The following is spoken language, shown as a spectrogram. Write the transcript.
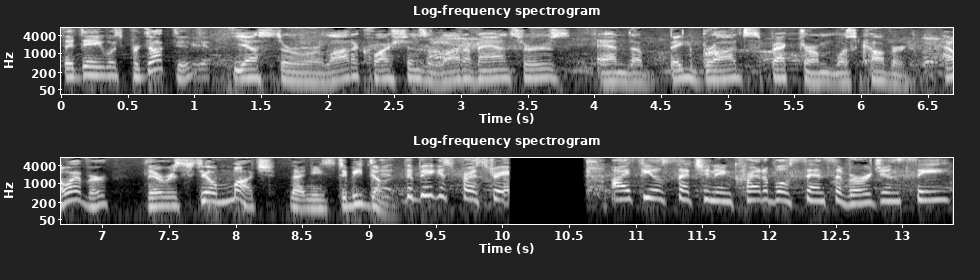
the day was productive. Yes, there were a lot of questions, a lot of answers, and the big broad spectrum was covered. However, there is still much that needs to be done. The, the biggest frustration. I feel such an incredible sense of urgency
